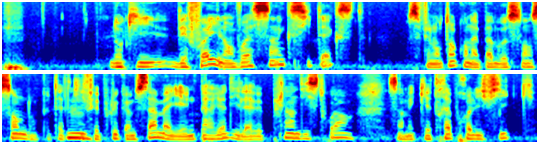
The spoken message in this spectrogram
Donc il- des fois, il envoie 5-6 textes. Ça fait longtemps qu'on n'a pas bossé ensemble, donc peut-être Mm. qu'il fait plus comme ça, mais il y a une période, il avait plein d'histoires. C'est un mec qui est très prolifique,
